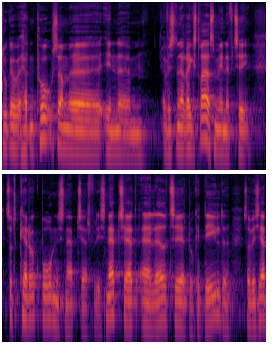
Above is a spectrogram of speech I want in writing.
Du kan have den på som øh, en... Øh, hvis den er registreret som NFT, så kan du ikke bruge den i Snapchat, fordi Snapchat er lavet til, at du kan dele det. Så hvis jeg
